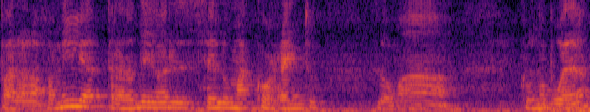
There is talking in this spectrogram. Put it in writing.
para la familia, tratar de llevar, ser lo más correcto, lo más que uno pueda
